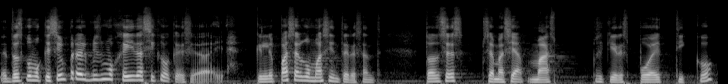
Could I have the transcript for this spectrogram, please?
Entonces, como que siempre el mismo hate así como que decía, Ay, que le pase algo más interesante. Entonces, se me hacía más, si quieres, poético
